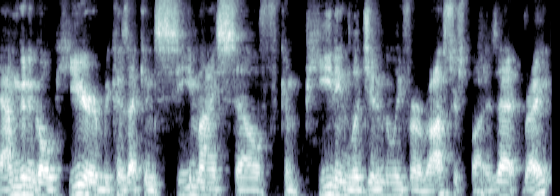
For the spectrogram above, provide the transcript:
I'm going to go here because I can see myself competing legitimately for a roster spot. Is that right?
